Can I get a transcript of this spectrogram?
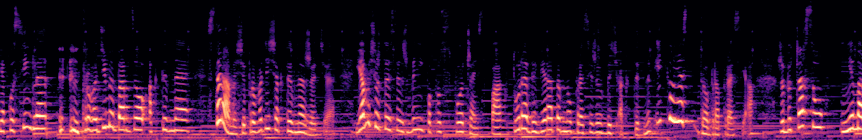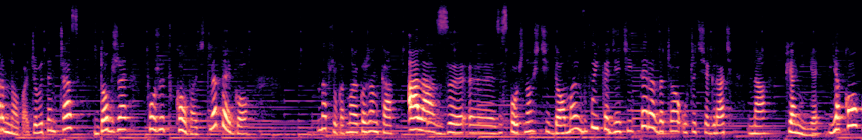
Jako single prowadzimy bardzo aktywne, staramy się prowadzić aktywne życie. Ja myślę, że to jest też wynik po prostu społeczeństwa, które wywiera pewną presję, żeby być aktywnym i to jest dobra presja, żeby czasu nie marnować, żeby ten czas dobrze pożytkować. Dlatego na przykład moja koleżanka Ala z, e, ze społeczności do, mając dwójkę dzieci, teraz zaczęła uczyć się grać na pianinie jako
